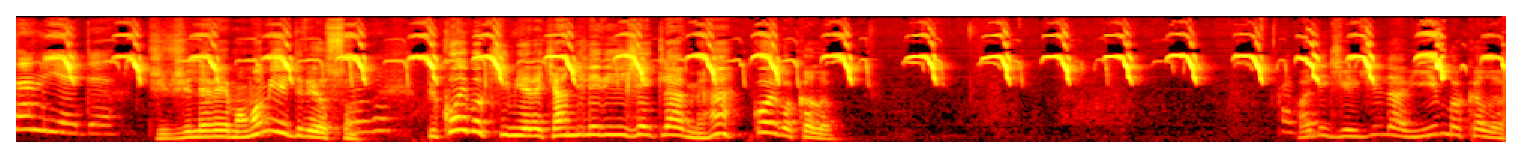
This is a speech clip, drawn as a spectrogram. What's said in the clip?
sen yedi. Civcivlere mama mı yediriyorsun? Hı hı. Bir koy bakayım yere kendileri yiyecekler mi? Heh, koy bakalım. Hadi. Hadi civcivler yiyin bakalım.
